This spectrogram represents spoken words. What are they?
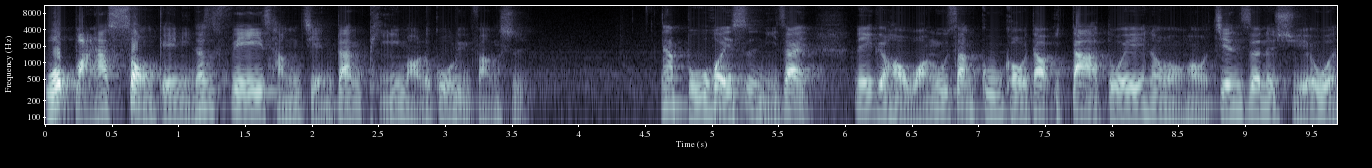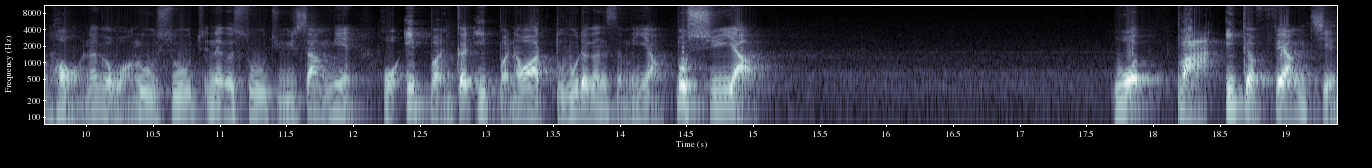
我把它送给你，那是非常简单皮毛的过滤方式。那不会是你在那个哈网络上 Google 到一大堆那种哈艰深的学问吼，那个网络书那个书局上面我一本跟一本的话读的跟什么样？不需要，我把一个非常简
